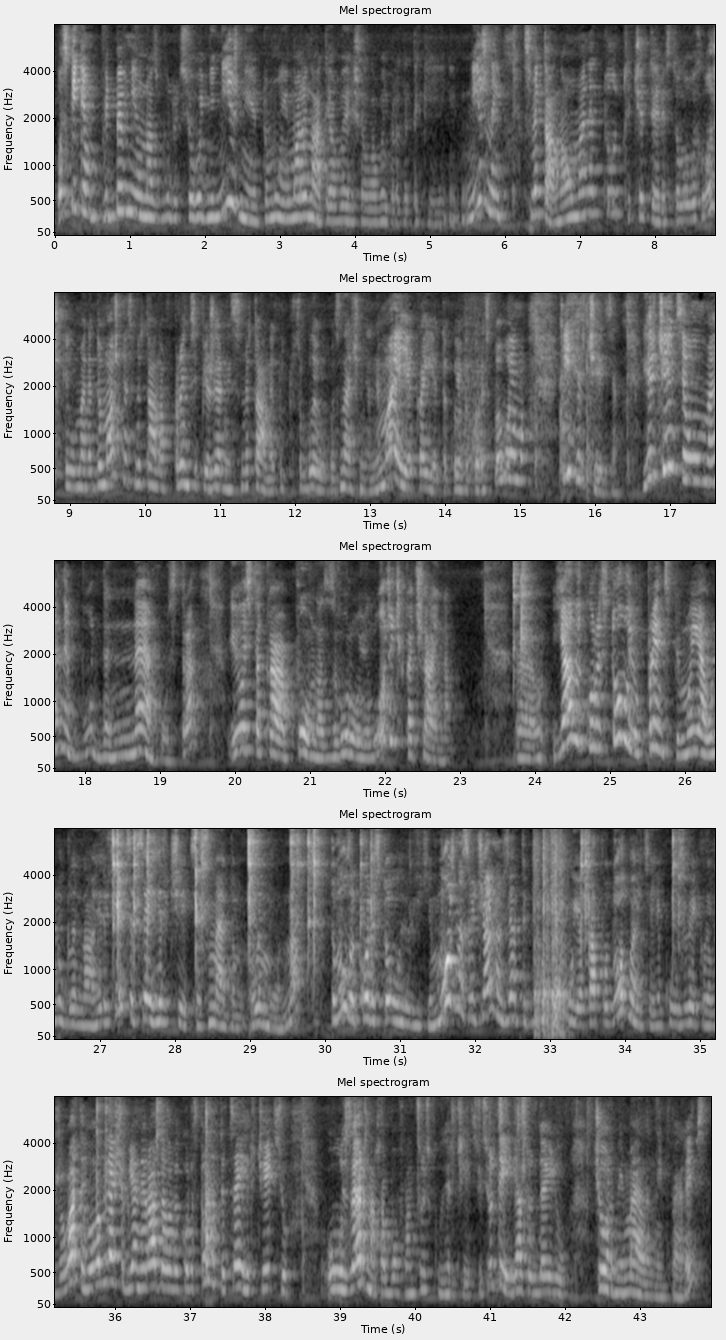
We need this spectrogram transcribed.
Оскільки відбивні у нас будуть сьогодні ніжні, тому і маринад я вирішила вибрати такий ніжний. Сметана у мене тут 4 столових ложки. У мене домашня сметана, в принципі, жирність сметани тут особливого значення немає, яка є, такою використовуємо. І гірчиця. Гірчиця у мене буде не густра. І ось така повна з горою ложечка чайна. Е, Я використовую, в принципі, моя улюблена гірчиця це гірчиця з медом лимонна. Тому використовую її. Можна, звичайно, взяти будь-яку, яка подобається, яку звикли вживати. Головне, щоб я не радила використовувати це гірчицю у зернах або французьку гірчицю. Сюди я додаю чорний мелений перець.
